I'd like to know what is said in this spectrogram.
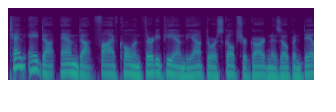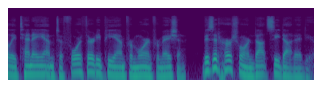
10 a.m. 5 30 p.m. The outdoor sculpture garden is open daily 10 a.m. to 4:30 p.m. For more information, visit hirshhorn.c.edu.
